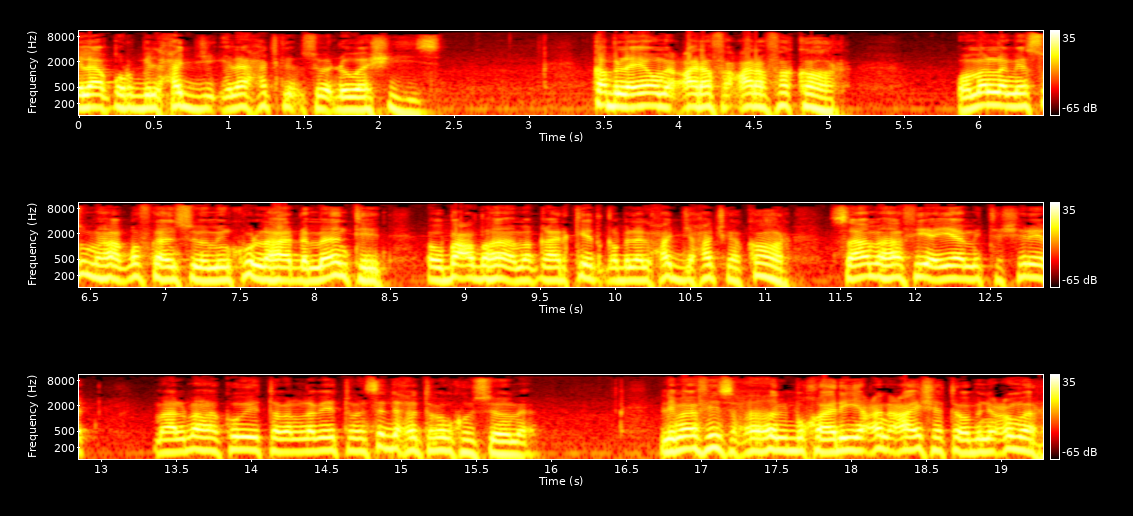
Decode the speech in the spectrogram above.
ilaa qurbi alxaji ilaa xajka soo dhowaashihiisa qabla yowmi carafa carafa ka hor waman lam yasumhaa qofkaan soomin kulahaa dhammaanteed ow bacdahaa ama qaarkeed qabla alxaji xajka ka hor saamahaa fii ayaami tashriiq maalmaha kow iyo toban labayo toban saddexiyo tobankuu sooma limaa fii saxiixi albukhaariyi can caaishata wabni cumar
